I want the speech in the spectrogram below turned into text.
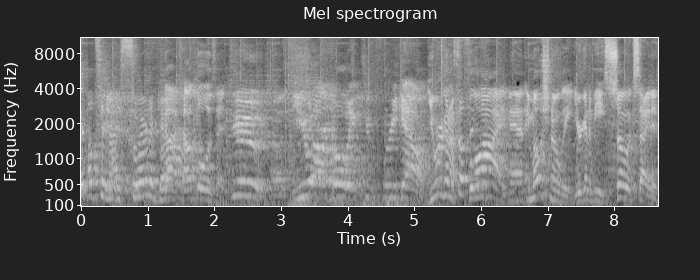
Elton, I swear to God. Guys, how cool is it? Dude, You are going to freak out. you are gonna fly, man. Emotionally, you're gonna be so excited.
